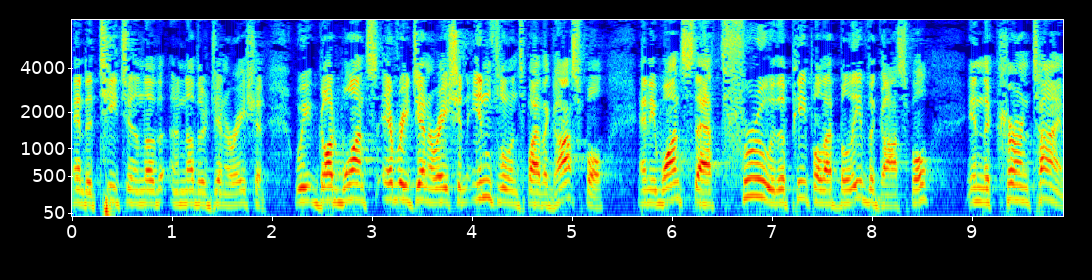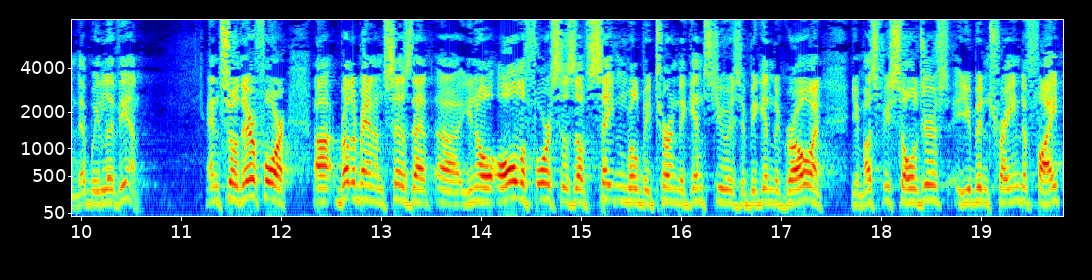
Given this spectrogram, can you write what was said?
and to teach another, another generation. We, God wants every generation influenced by the gospel, and He wants that through the people that believe the gospel in the current time that we live in. And so, therefore, uh, Brother Branham says that, uh, you know, all the forces of Satan will be turned against you as you begin to grow, and you must be soldiers. You've been trained to fight.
